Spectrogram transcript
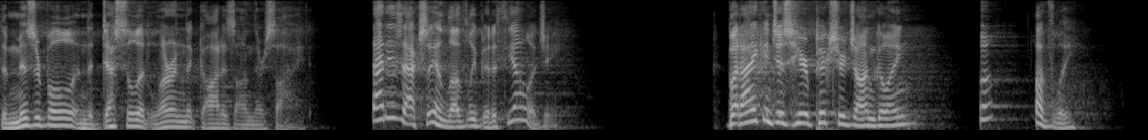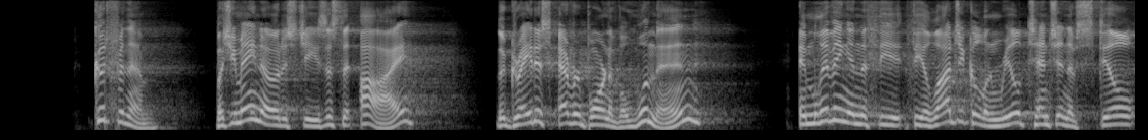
The miserable and the desolate learn that God is on their side. That is actually a lovely bit of theology. But I can just hear picture John going, oh, lovely. Good for them. But you may notice, Jesus, that I, the greatest ever born of a woman, am living in the, the- theological and real tension of still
